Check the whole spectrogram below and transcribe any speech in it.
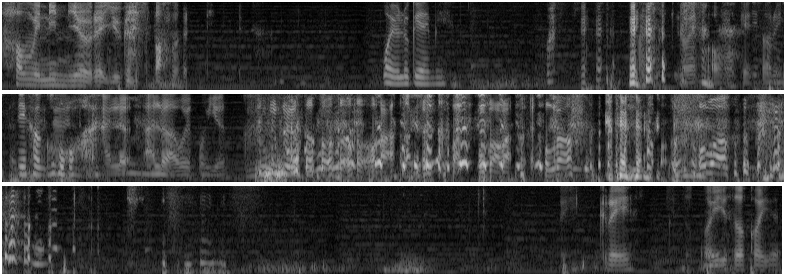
how many near that you guys found? Why you looking at me? You know what? Oh, okay, sorry. 没看过我。 I, I look, I look away from you. 好講啊！好講，好講。 Grace, why are you so quiet?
